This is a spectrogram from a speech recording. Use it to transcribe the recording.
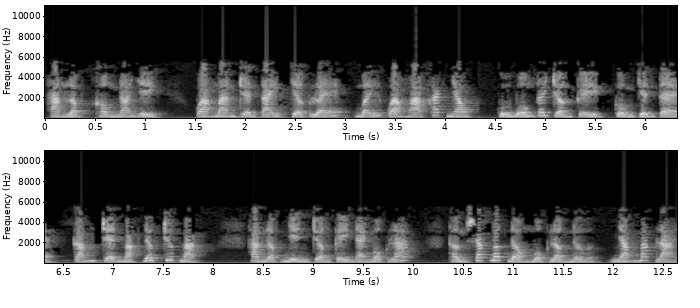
Hàng Lập không nói gì, quang mang trên tay chợt lóe mấy quang hoa khác nhau của bốn cái trận kỳ cũng chỉnh tề cắm trên mặt đất trước mặt. Hàng Lập nhìn trận kỳ này một lát, thần sắc bất động một lần nữa, nhắm mắt lại.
